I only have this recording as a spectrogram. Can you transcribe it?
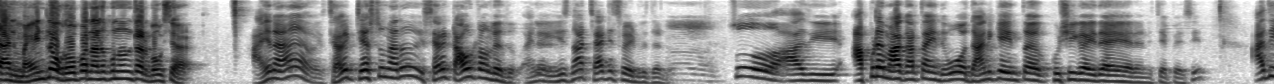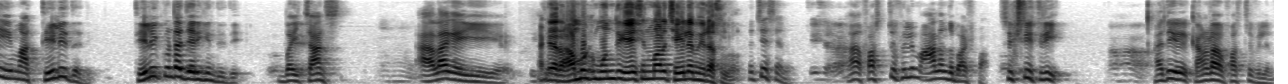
ఆయన మైండ్లో ఒక రూపాన్ని అనుకుని ఉంటారు బహుశా. ఆయన సెలెక్ట్ చేస్తున్నారు సెలెక్ట్ అవటం లేదు. ఆయన is not satisfied with that. So అది అప్పుడే మాకు అర్థమైంది ఓ దానికే ఇంత ఖుషిగా ఇదే అయ్యారని చెప్పేసి. అది మాకు తెలియదు అది తెలియకుండా జరిగింది ఇది బై ఛాన్స్ అలాగే ఈ అంటే రాముకి ముందు ఏ సినిమాలు చేయలే మీరు అసలు? వచ్చేసాను ఫస్ట్ ఫిలిం ఆనంద్ బాష్ప సిక్స్టీ త్రీ అది కన్నడ ఫస్ట్ ఫిలిం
